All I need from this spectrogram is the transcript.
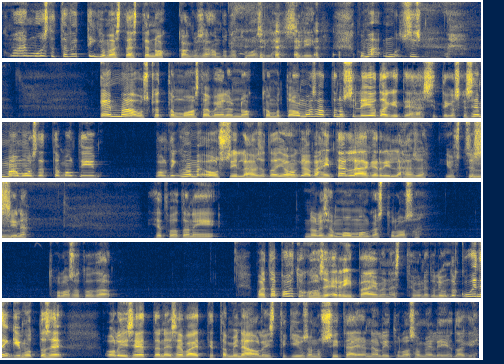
Kun mä en muista, että vettiinkö mä sitä sitten nokkaan, kun se ampui tuo sille silmään. Kun mä, siis, en mä usko, että mua sitä vielä nokkaan, mutta oon mä saattanut sille jotakin tehdä sitten, koska sen mä muistan, että me oltiin, oltiinkohan me Oussiin lähdössä tai johonkin vähintään lääkärin lähdössä just se mm. siinä. Ja tuota niin, ne oli sen mummon kanssa tulossa, tulossa tuota, vai tapahtuikohan se eri päivänä sitten, kun ne tuli, mutta kuitenkin, mutta se oli se, että ne, se väitti, että minä olin sitten kiusannut sitä ja ne oli tulossa meille jotakin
